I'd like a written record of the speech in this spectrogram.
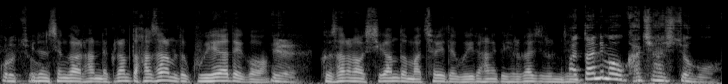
그렇죠. 그렇죠. 이런 생각을 하는데 그럼 또 한 사람을 더 구해야 되고 예. 그 사람하고 시간도 맞춰야 되고 이래 하니까 여러 가지로 이제 아, 따님하고 같이 하시죠, 뭐.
